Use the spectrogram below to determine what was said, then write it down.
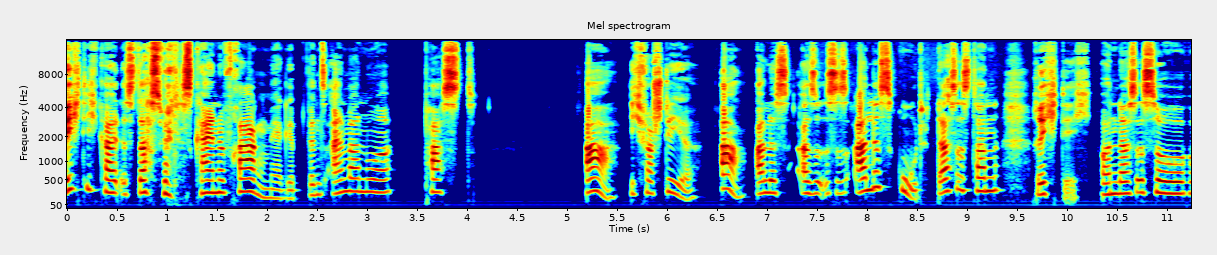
Richtigkeit ist das, wenn es keine Fragen mehr gibt, wenn es einfach nur passt ah, ich verstehe. Ah, alles, also es ist alles gut. Das ist dann richtig. Und das ist so,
